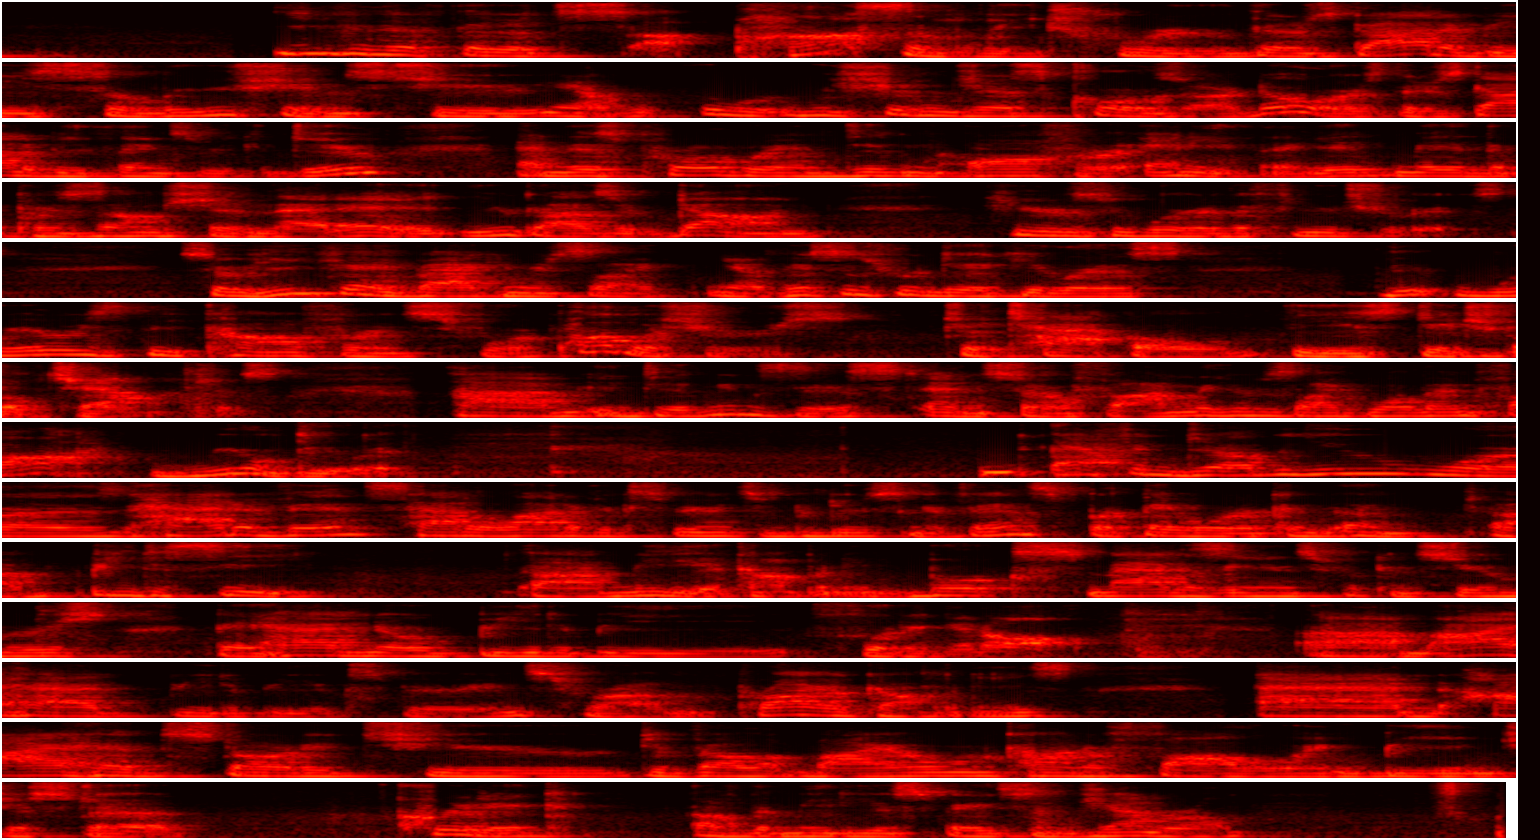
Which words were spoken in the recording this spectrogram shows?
even if it's possibly true, there's got to be solutions to, you know, we shouldn't just close our doors. There's got to be things we could do. And this program didn't offer anything. It made the presumption that, hey, you guys are done. Here's where the future is. So he came back and was like, you know, this is ridiculous. Where is the conference for publishers to tackle these digital challenges? Um, it didn't exist. And so finally he was like, well, then fine, we'll do it. F&W was had events, had a lot of experience in producing events, but they were a a B2C uh, media company, books, magazines for consumers. They had no B2B footing at all. Um, I had B2B experience from prior companies, and I had started to develop my own kind of following, being just a critic of the media space in general.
